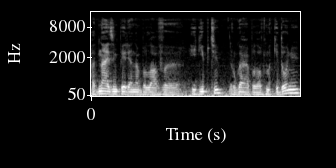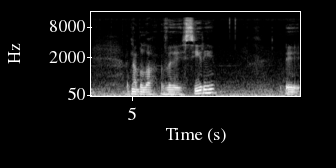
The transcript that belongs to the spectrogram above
Одна из империй, она была в Египте, другая была в Македонии, одна была в Сирии. И,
